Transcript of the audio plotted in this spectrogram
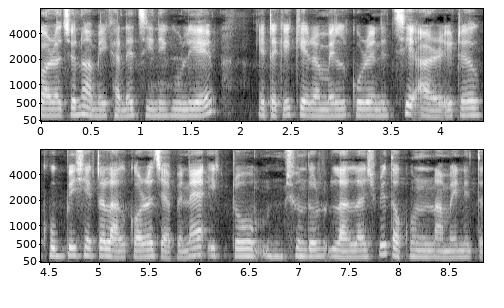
করার জন্য আমি এখানে চিনি গুলিয়ে এটাকে ক্যারামেল করে নিচ্ছি, আর এটা খুব বেশি একটা লাল করা যাবে না। একটু সুন্দর লাল আসবে, তখন নামে নিতে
